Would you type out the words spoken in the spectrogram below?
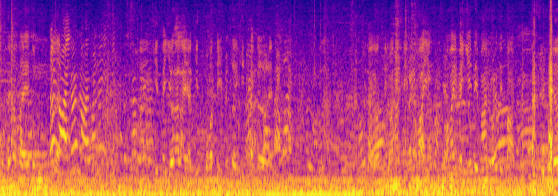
ผมได้กำไรตรงได้หน่อยได้หน่อยวันนี้คิดไปเยอะอะไรอะคิดปกติไม่เคยคิดใครเกินเลยแต่ก็สี่ร้อยห้าสิบเอาไว้อีกเอาไว้อีกไปยี่สิบมาหนึ่งร้อยสิบบาทเดิน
